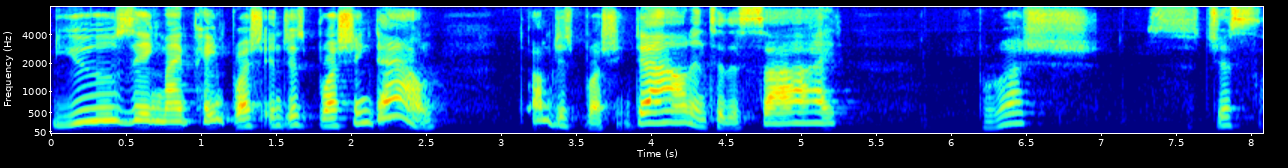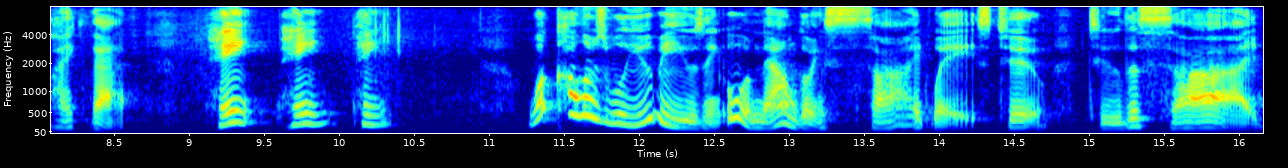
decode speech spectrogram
using my paintbrush and just brushing down. I'm just brushing down and to the side. Brush, just like that. Paint, paint, paint. What colors will you be using? Oh, now I'm going sideways too. To the side,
